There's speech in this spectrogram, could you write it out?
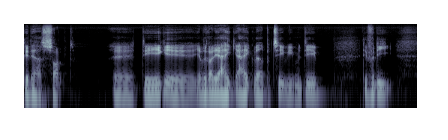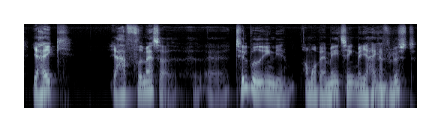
det der har solgt. Øh, det er ikke, jeg ved godt, jeg har ikke, jeg har ikke været på tv, men det, det er fordi, jeg har ikke, jeg har fået masser af tilbud egentlig, om at være med i ting, men jeg har ikke Mm. haft lyst.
